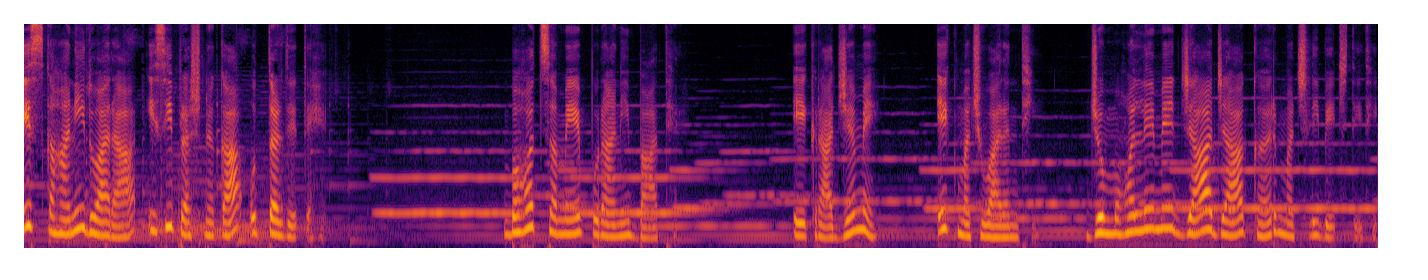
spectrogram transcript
इस कहानी द्वारा इसी प्रश्न का उत्तर देते हैं। बहुत समय पुरानी बात है। एक राज्य में एक मछुआरन थी, जो मोहल्ले में जा जा कर मछली बेचती थी।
